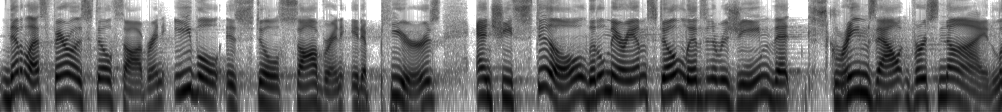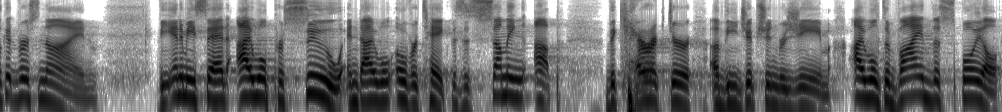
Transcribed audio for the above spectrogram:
nevertheless, Pharaoh is still sovereign. Evil is still sovereign, it appears. And she still, little Miriam, still lives in a regime that screams out, verse 9. Look at verse 9. The enemy said, I will pursue and I will overtake. This is summing up the character of the Egyptian regime. I will divide the spoil.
